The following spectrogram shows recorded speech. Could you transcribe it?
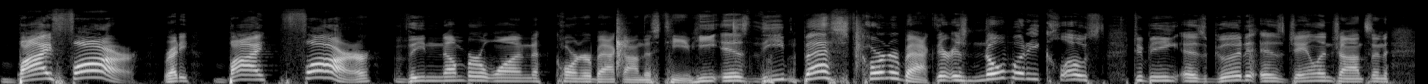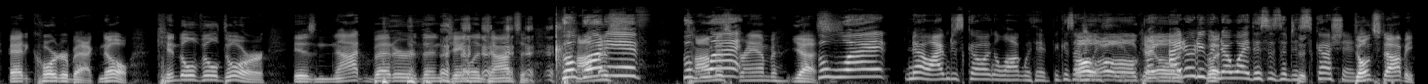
by far ready by far the number one cornerback on this team. He is the best cornerback. There is nobody close to being as good as Jaylon Johnson at quarterback. No, Kindle Vildor is not better than Jaylon Johnson. But Thomas, what if? But Thomas what, Graham, yes. But what? No, I'm just going along with it because I'm oh, with oh, you. Okay, like, oh, I don't even know why this is a discussion. Don't stop me.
